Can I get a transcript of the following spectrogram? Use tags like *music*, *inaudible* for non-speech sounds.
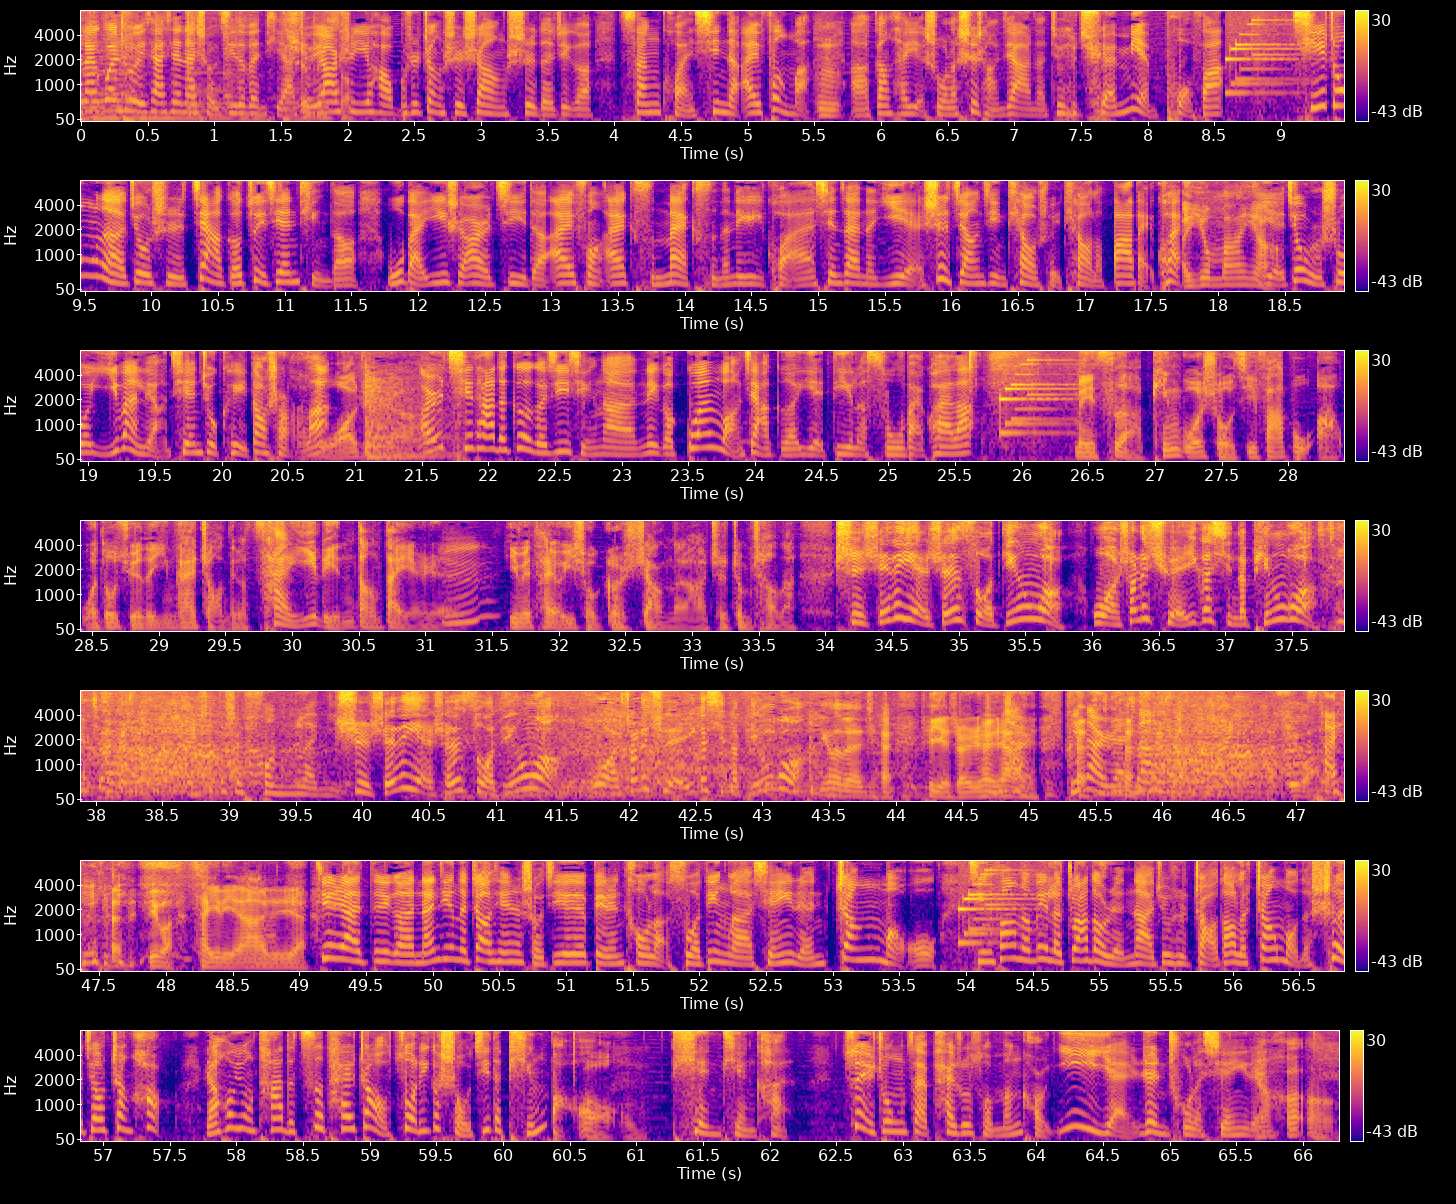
我们来关注一下现在手机的问题啊。是九月二十一号不是正式上市的这个三款新的 iPhone 嘛？嗯啊，刚才也说了，市场价呢就是全面破发。其中呢，就是价格最坚挺的五百一十二 G 的 iPhone X Max 的那一款，现在呢也是将近跳水跳了八百块哎，呦妈呀，也就是说一万两千就可以到手了。火这是。而其他的各个机型呢，那个官网价格也低了四五百块了。每次啊，苹果手机发布啊，我都觉得应该找那个蔡依林当代言人，嗯因为她有一首歌是这样的啊，是这么唱的：是谁的眼神锁定我？我手里缺一个新的苹果。你是不是疯了你？是谁的眼神锁定我？我手里缺一个新的苹果。你看没？这这眼神儿，你哪儿你哪儿人呢？*laughs* *laughs* *laughs* 别管，蔡依林。别管蔡依林啊，这是。近日啊，这个南京的赵先生手机被人偷了，锁定了嫌疑人张某。警方呢，为了抓到人呢，就是找到了张某的社交账号，然后用他的自拍照做了一个手机的屏保，哦，天天看。最终在派出所门口一眼认出了嫌疑人。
